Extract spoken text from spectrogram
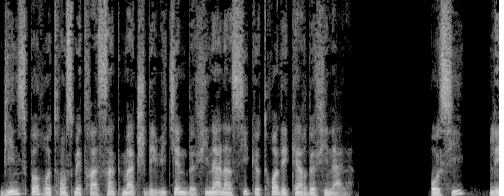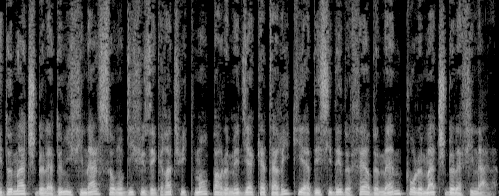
Beansport retransmettra 5 matchs des huitièmes de finale ainsi que 3 des quarts de finale. Aussi, les deux matchs de la demi-finale seront diffusés gratuitement par le média qatari qui a décidé de faire de même pour le match de la finale.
